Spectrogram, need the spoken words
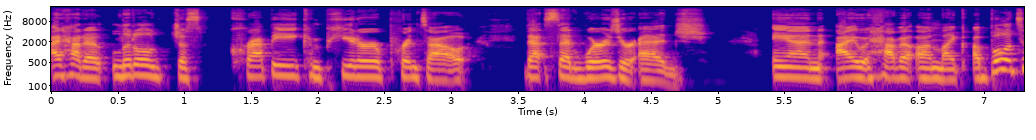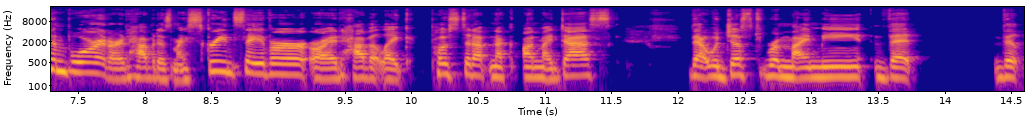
I had a little just crappy computer printout that said, Where's your edge? And I would have it on like a bulletin board, or I'd have it as my screensaver, or I'd have it like posted up on my desk that would just remind me that that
